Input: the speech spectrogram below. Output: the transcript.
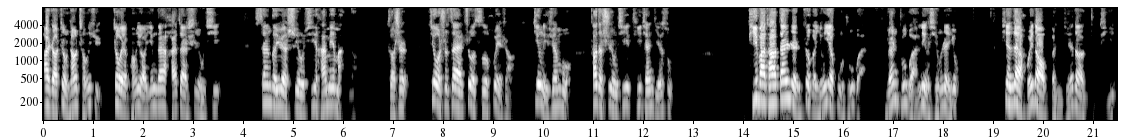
按照正常程序，这位朋友应该还在试用期，三个月试用期还没满呢。可是，就是在这次会上，经理宣布他的试用期提前结束，提拔他担任这个营业部主管，原主管另行任用。现在回到本节的主题，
